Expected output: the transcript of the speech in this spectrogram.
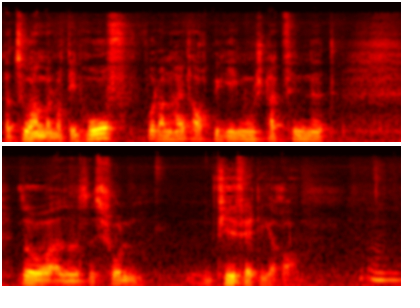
Dazu haben wir noch den Hof, wo dann halt auch Begegnung stattfindet. So, also es ist schon ein vielfältiger Raum. Mhm.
